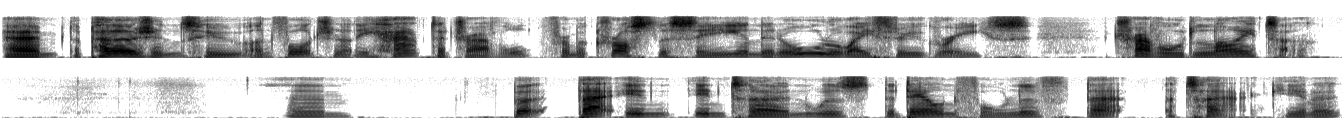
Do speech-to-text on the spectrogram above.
Um, the Persians, who unfortunately had to travel from across the sea and then all the way through Greece, travelled lighter. Um, but that in in turn was the downfall of that attack, you know.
